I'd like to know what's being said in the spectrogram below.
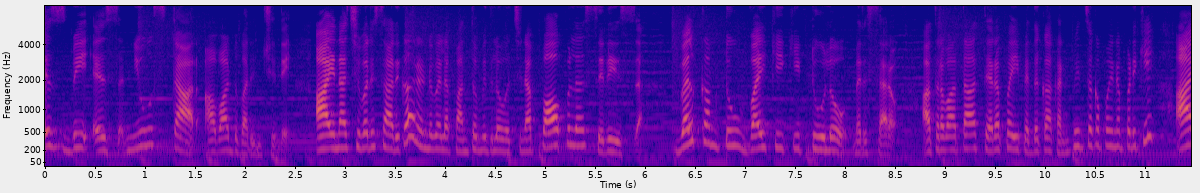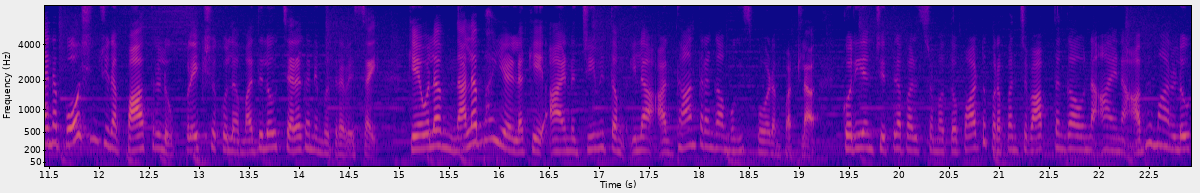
ఎస్బీఎస్ న్యూ స్టార్ అవార్డు వరించింది. ఆయన చివరిసారిగా రెండు వేల పంతొమ్మిదిలో వచ్చిన popular series welcome to Waikiki టూలో మెరిశారు. ఆ తర్వాత తెరపై పెద్దగా కనిపించకపోయినప్పటికీ ఆయన పోషించిన పాత్రలు ప్రేక్షకుల మధ్యలో చెరగని ముద్ర వేశాయి. కేవలం నలభై ఏళ్ళకే ఆయన జీవితం ఇలా అర్ధాంతరంగా ముగిసిపోవడం పట్ల కొరియన్ చిత్ర పరిశ్రమతో పాటు ప్రపంచవ్యాప్తంగా ఉన్న ఆయన అభిమానులు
